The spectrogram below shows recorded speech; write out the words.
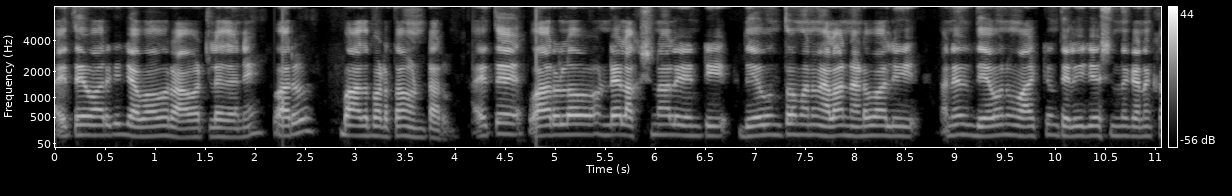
అయితే వారికి జవాబు రావట్లేదని వారు బాధపడతా ఉంటారు. అయితే వారిలో ఉండే లక్షణాలు ఏంటి? దేవునితో మనం ఎలా నడవాలి అనేది దేవుని వాక్యం తెలియజేసింది కనుక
